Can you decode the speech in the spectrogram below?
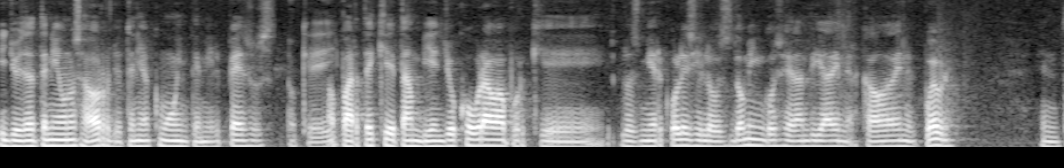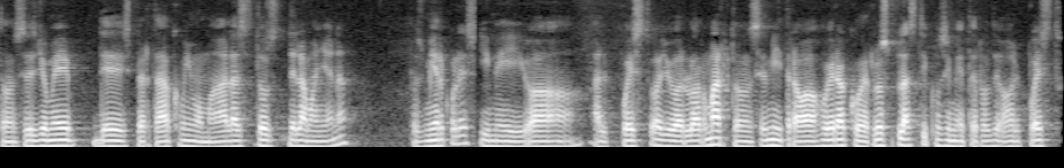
y yo ya tenía unos ahorros, yo tenía como 20 mil pesos. Okay. Aparte que también yo cobraba porque los miércoles y los domingos eran día de mercado en el pueblo. Entonces yo me despertaba con mi mamá a las 2 de la mañana, los miércoles, y me iba al puesto a ayudarlo a armar. Entonces mi trabajo era coger los plásticos y meterlos debajo del puesto.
